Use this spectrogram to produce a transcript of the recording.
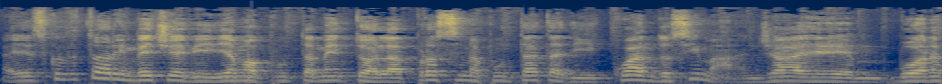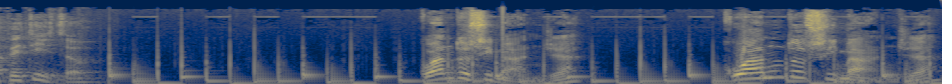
Agli ascoltatori invece vi diamo appuntamento alla prossima puntata di Quando si mangia e buon appetito! Quando si mangia? Quando si mangia?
